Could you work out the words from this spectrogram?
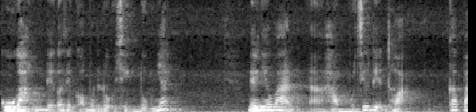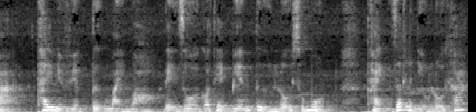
cố gắng để có thể có một lộ trình đúng nhất. Nếu như bạn à, hỏng một chiếc điện thoại, các bạn thay vì việc tự mày mò để rồi có thể biến từ lỗi số 1 thành rất là nhiều lỗi khác,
